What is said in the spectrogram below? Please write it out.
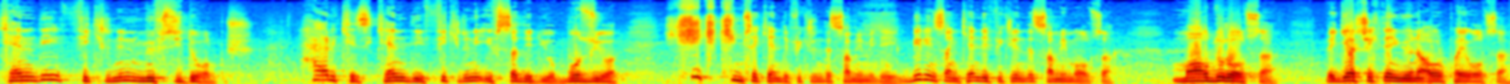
kendi fikrinin müfsidi olmuş. Herkes kendi fikrini ifsad ediyor, bozuyor. Hiç kimse kendi fikrinde samimi değil. Bir insan kendi fikrinde samimi olsa, mağdur olsa ve gerçekten yönü Avrupa'ya olsa,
